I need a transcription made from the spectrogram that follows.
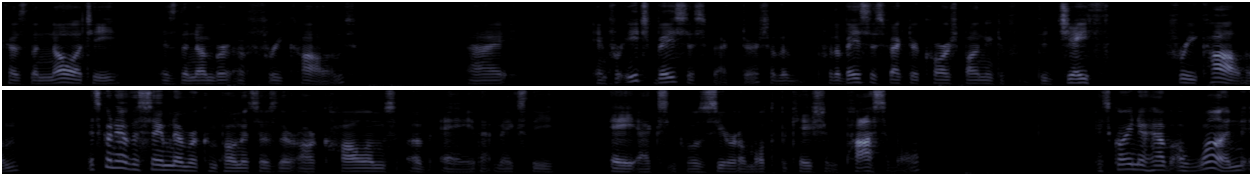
because the nullity is the number of free columns. Uh, and for each basis vector, so the for the basis vector corresponding to the jth free column, it's going to have the same number of components as there are columns of A. That makes the AX equals 0 multiplication possible. It's going to have a 1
